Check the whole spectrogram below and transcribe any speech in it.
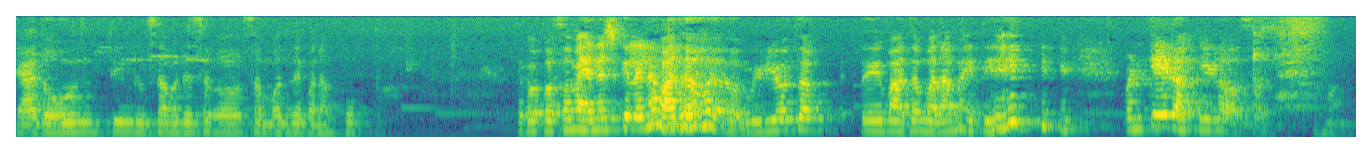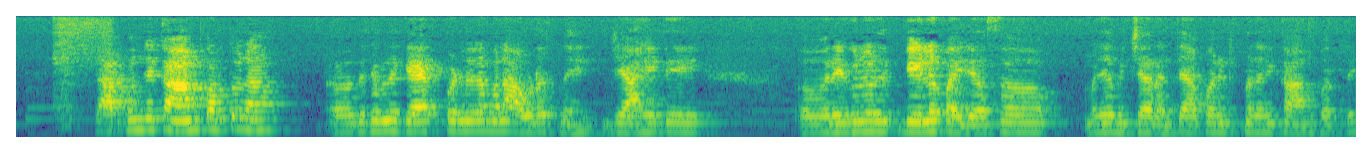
ह्या दोन तीन दिवसामध्ये सगळं समजलं मला खूप. सगळं कसं मॅनेज केलं ना माझं व्हिडिओचं ते माझं मला माहिती आहे. पण केलं केलं असं. तर आपण जे काम करतो ना त्याच्यामध्ये गॅप पडलेला मला आवडत नाही. जे आहे ते रेग्युलर गेलं पाहिजे असं माझ्या विचार आणि त्या परिस्थितीमध्ये मी काम करते.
